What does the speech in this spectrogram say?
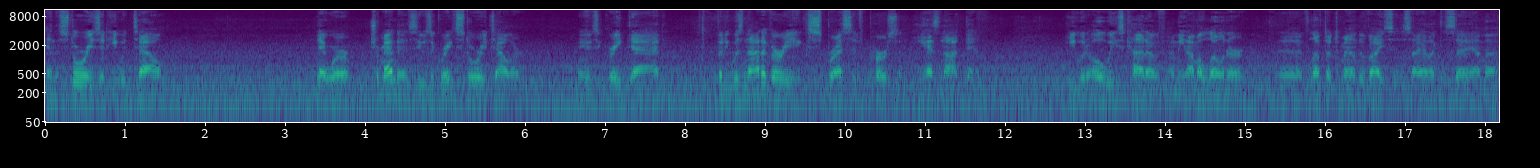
and the stories that he would tell. They were tremendous. He was a great storyteller. He was a great dad, but he was not a very expressive person. He has not been. He would always kind of. I mean, I'm a loner. Uh, I've left up to my own devices. I like to say I'm a.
